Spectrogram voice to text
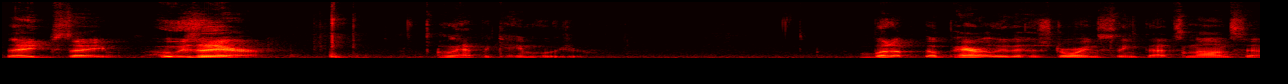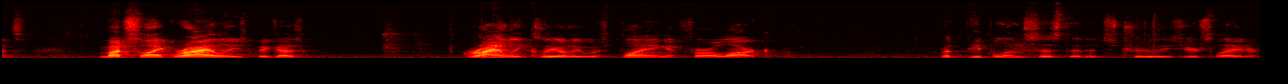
They'd say, Who's there? And that became Hoosier but apparently the historians think that's nonsense. Much like Riley's, because Riley clearly was playing it for a lark. But people insisted it's true these years later.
